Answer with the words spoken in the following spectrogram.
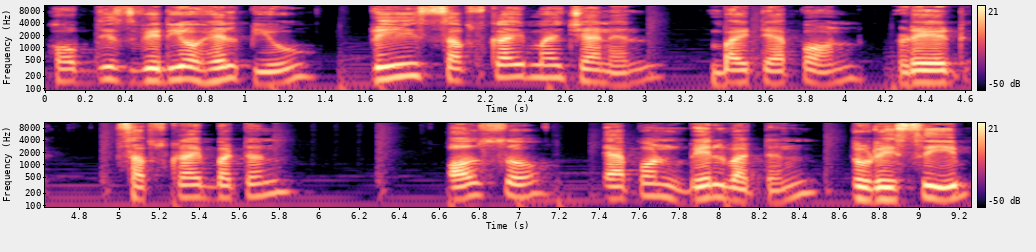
Hope this video help you. Please subscribe my channel by tap on red subscribe button. Also tap on bell button to receive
